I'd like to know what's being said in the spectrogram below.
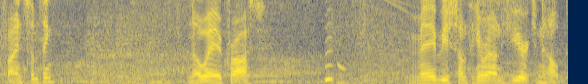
Find something? No way across. Maybe something around here can help.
